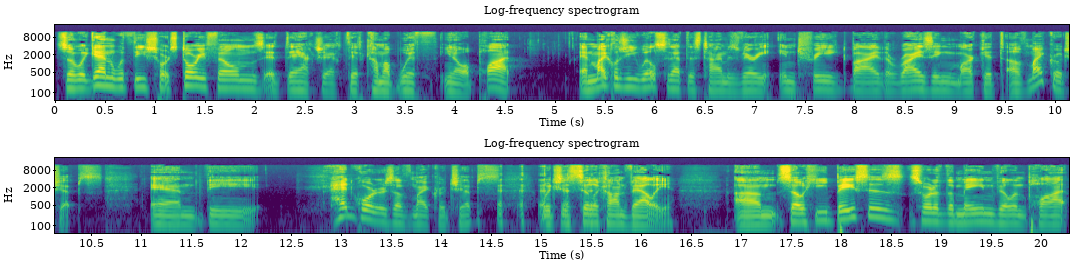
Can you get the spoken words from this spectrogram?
So again, with these short story films, it, they actually have to come up with you know a plot. And Michael G. Wilson at this time is very intrigued by the rising market of microchips and the headquarters of microchips, which is Silicon Valley. Um, so he bases sort of the main villain plot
